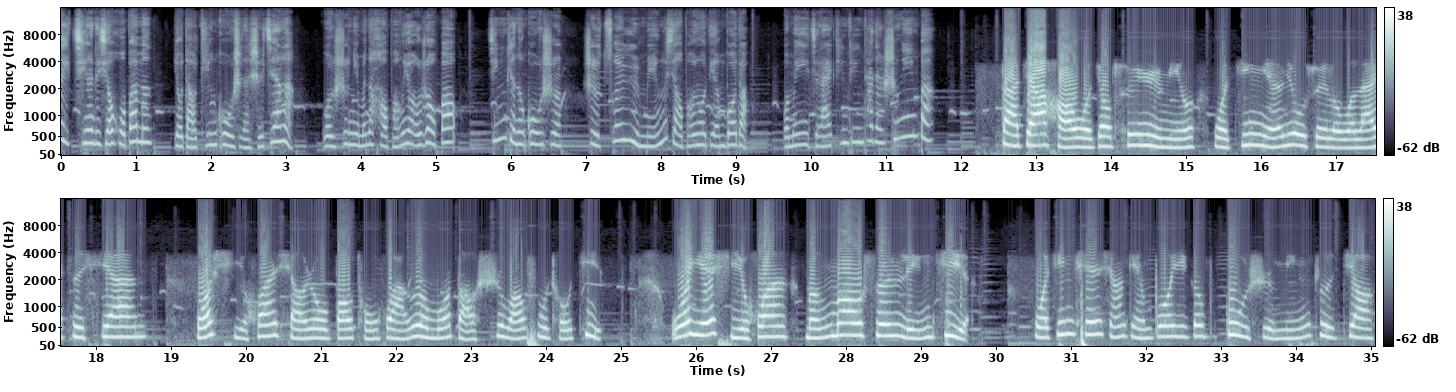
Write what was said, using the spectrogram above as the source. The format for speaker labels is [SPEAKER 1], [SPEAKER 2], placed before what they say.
[SPEAKER 1] 嗨亲爱的小伙伴们，又到听故事的时间了。我是你们的好朋友肉包。今天的故事是崔玉明小朋友点播的，我们一起来听听他的声音吧。
[SPEAKER 2] 大家好，我叫崔玉明，我今年六岁了，我来自西安。我喜欢小肉包童话《恶魔岛狮王复仇记》，我也喜欢《萌猫森林记》。我今天想点播一个故事，名字叫《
